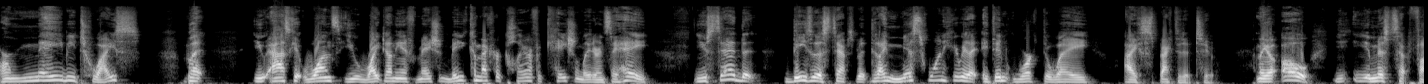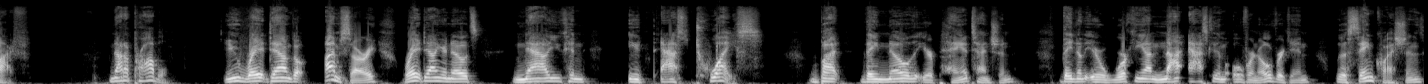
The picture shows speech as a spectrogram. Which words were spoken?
or maybe twice, but you ask it once, you write down the information, maybe come back for clarification later and say, Hey, you said that these are the steps, but did I miss one here? It didn't work the way I expected it to. And they go, Oh, you missed step five. Not a problem. You write it down, go, I'm sorry, write down your notes. Now you can, you ask twice, but they know that you're paying attention. They know that you're working on not asking them over and over again with the same questions,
